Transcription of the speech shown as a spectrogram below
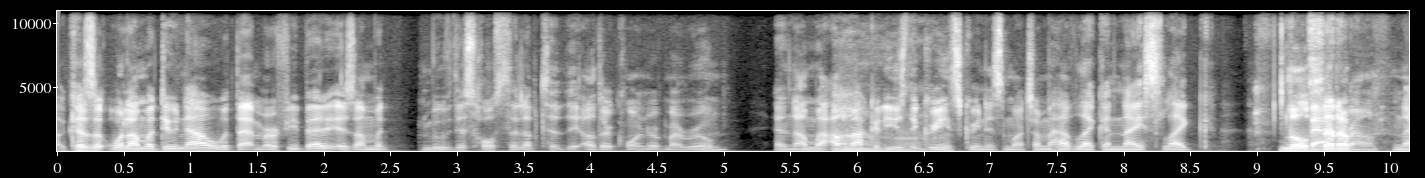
Because what I'm gonna do now with that Murphy bed is I'm gonna move this whole setup to the other corner of my room, and I'm I'm not gonna use the Oh. green screen as much. I'm gonna have like a nice like Little setup. background. Nah,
